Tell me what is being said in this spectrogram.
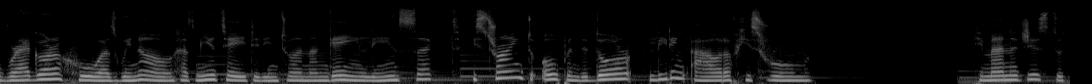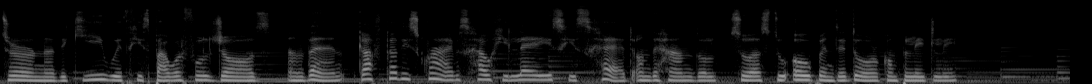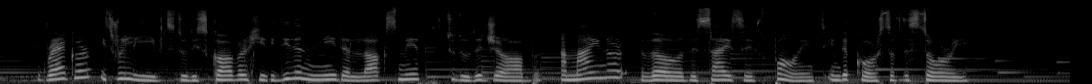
Gregor, who, as we know, has mutated into an ungainly insect, is trying to open the door leading out of his room. He manages to turn the key with his powerful jaws, and then Kafka describes how he lays his head on the handle so as to open the door completely. Gregor is relieved to discover he didn't need a locksmith to do the job, a minor though decisive point in the course of the story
